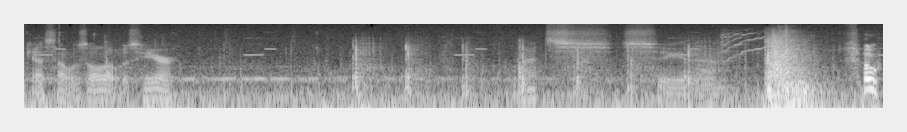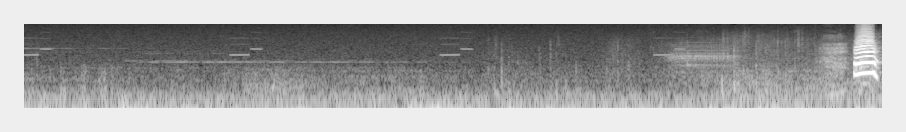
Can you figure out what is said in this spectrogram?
guess that was all that was here. Let's see then. Oh! Ah!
